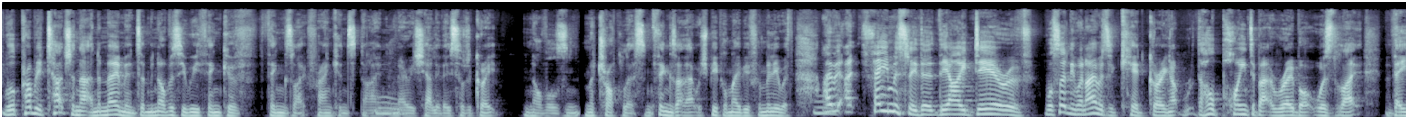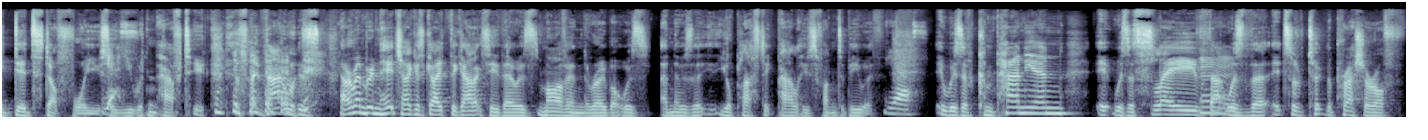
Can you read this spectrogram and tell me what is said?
We'll probably touch on that in a moment. I mean, obviously, we think of things like Frankenstein Mm. and Mary Shelley, those sort of great novels and Metropolis and things like that, which people may be familiar with. Mm. I, I, famously, the, the idea of, well, certainly when I was a kid growing up, the whole point about a robot was like they did stuff for you so Yes. you wouldn't have to. Like that was, I remember in Hitchhiker's Guide to the Galaxy, there was Marvin, the robot was, and there was a, your plastic pal who's fun to be with. Yes. It was a companion. It was a slave. Mm. That was the. It sort of took the pressure off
